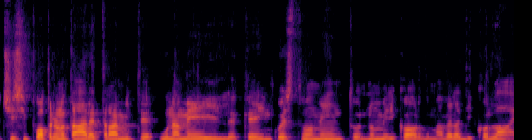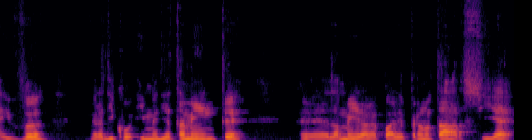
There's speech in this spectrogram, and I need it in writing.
ci si può prenotare tramite una mail che in questo momento non mi ricordo, ma ve la dico live, ve la dico immediatamente. Eh, la mail alla quale prenotarsi è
